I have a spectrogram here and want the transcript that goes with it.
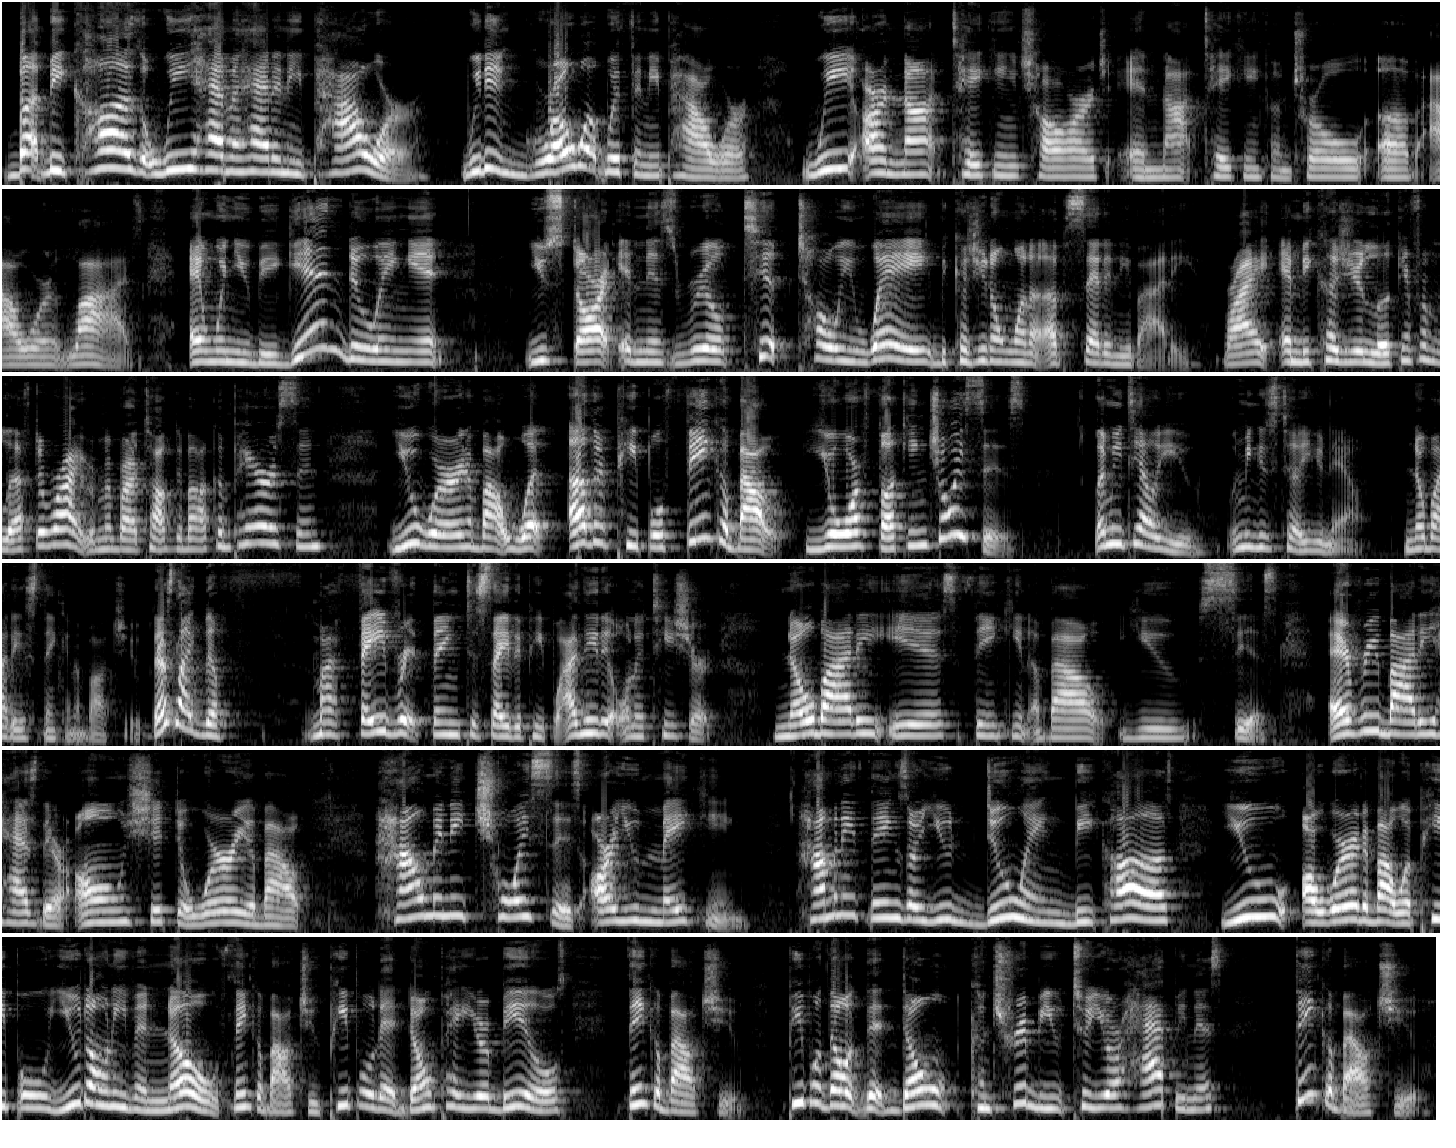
But because we haven't had any power, we didn't grow up with any power, we are not taking charge and not taking control of our lives. And when you begin doing it, you start in this real tiptoey way because you don't want to upset anybody, right? And because you're looking from left to right. Remember, I talked about comparison. You're worrying about what other people think about your fucking choices. Let me tell you, let me just tell you now, nobody's thinking about you. That's like the my favorite thing to say to people. I need it on a t-shirt. Nobody is thinking about you, sis. Everybody has their own shit to worry about. How many choices are you making? How many things are you doing because you are worried about what people you don't even know think about you? People that don't pay your bills think about you. People don't that don't contribute to your happiness think about you.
